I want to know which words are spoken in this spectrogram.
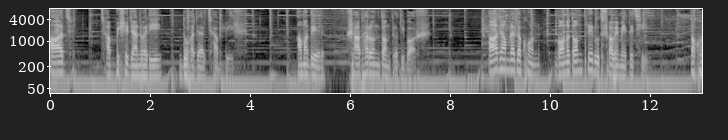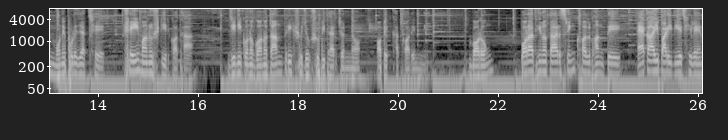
আজ ছাব্বিশে জানুয়ারি দু হাজার ছাব্বিশ। আমাদের সাধারণতন্ত্র দিবস। আজ আমরা যখন গণতন্ত্রের উৎসবে মেতেছি, তখন মনে পড়ে যাচ্ছে সেই মানুষটির কথা, যিনি কোনো গণতান্ত্রিক সুযোগ সুবিধার জন্য অপেক্ষা করেননি। বরং পরাধীনতার শৃঙ্খল ভাঙতে একাই পাড়ি দিয়েছিলেন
